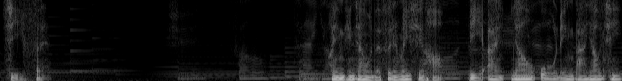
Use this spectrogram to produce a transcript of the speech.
几分。欢迎添加我的私人微信号：彼岸幺五零八幺七，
